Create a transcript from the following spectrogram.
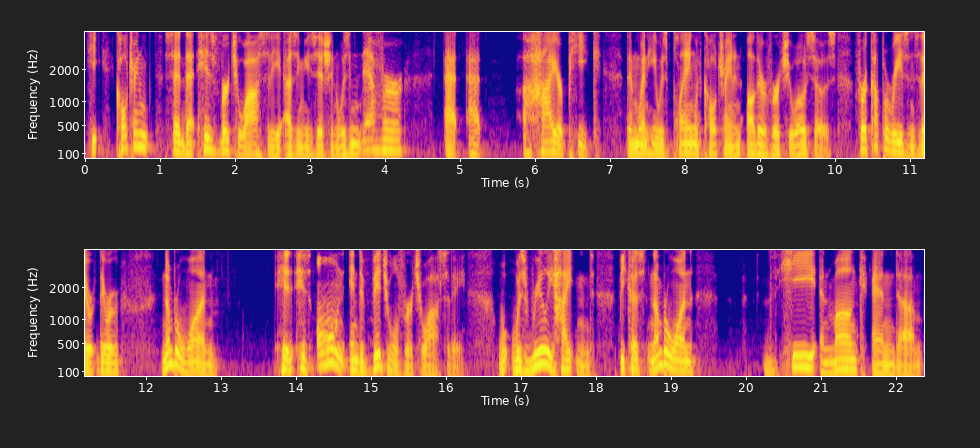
he Coltrane said that his virtuosity as a musician was never at at a higher peak than when he was playing with Coltrane and other virtuosos for a couple reasons. They were they were number one his, his own individual virtuosity w- was really heightened because number one, he and Monk and um,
